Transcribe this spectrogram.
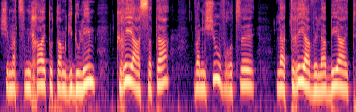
שמצמיחה את אותם גידולים, קרי ההסתה, ואני שוב רוצה להתריע ולהביע את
